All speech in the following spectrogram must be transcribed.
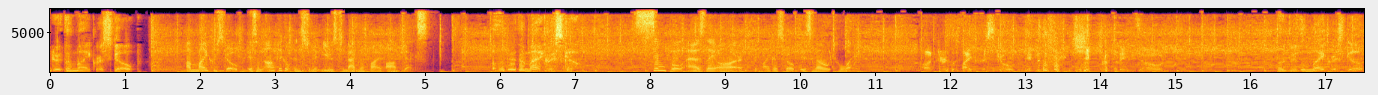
Under the microscope. A microscope is an optical instrument used to magnify objects. Under the microscope. Simple as they are, the microscope is no toy. Under the microscope, into the friendship running zone. Under the microscope.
